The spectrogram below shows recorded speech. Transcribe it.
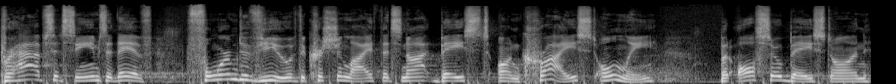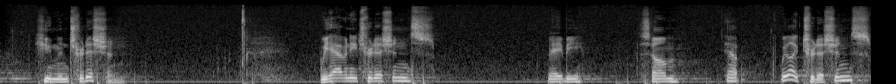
Perhaps it seems that they have formed a view of the Christian life that's not based on Christ only, but also based on human tradition. We have any traditions? Maybe. Some. Yep. We like traditions.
